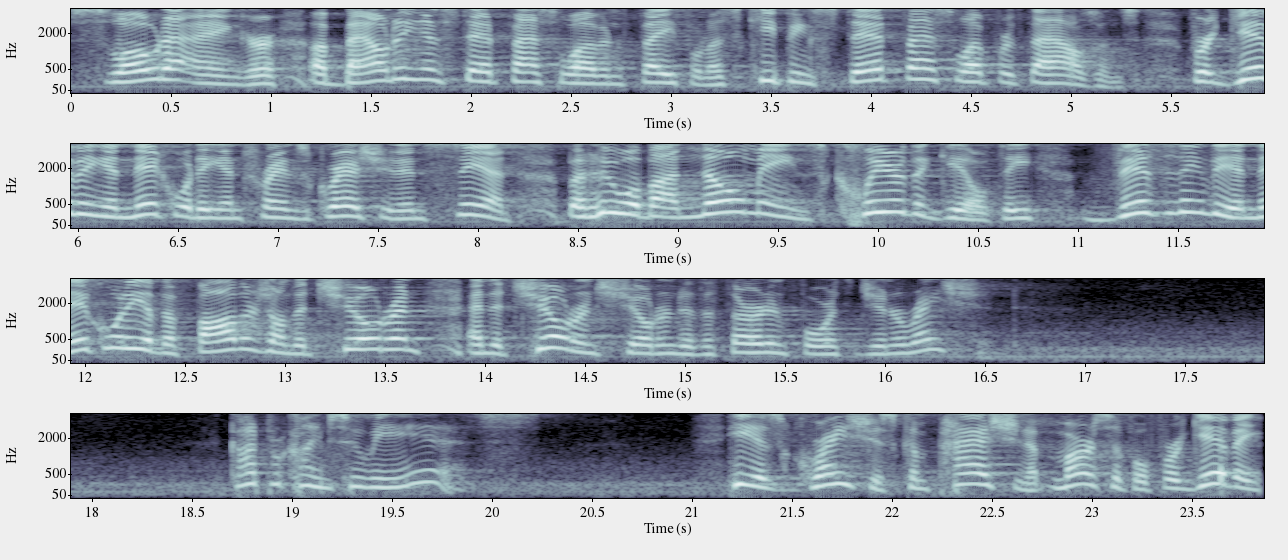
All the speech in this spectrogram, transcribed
slow to anger, abounding in steadfast love and faithfulness, keeping steadfast love for thousands, forgiving iniquity and transgression and sin, but who will by no means clear the guilty, visiting the iniquity of the fathers on the children and the children's children to the third and fourth generation. God proclaims who He is. He is gracious, compassionate, merciful, forgiving,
